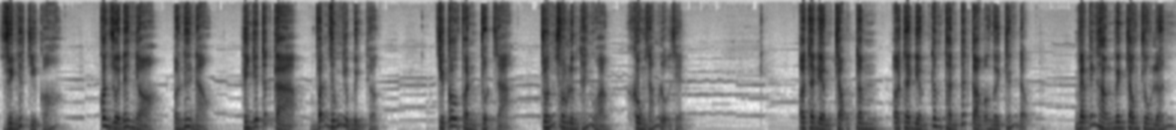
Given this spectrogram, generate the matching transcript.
Duy nhất chỉ có Con ruồi đen nhỏ ở nơi nào Hình như tất cả vẫn giống như bình thường. Chỉ có phần trột dạ Trốn sau lưng Thánh Hoàng, Không dám lộ diện. Ở thời điểm trọng tâm, Ở thời điểm tâm thần tất cả mọi người chấn động, Vẻ Vĩnh Hằng bên trong trông lớn,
